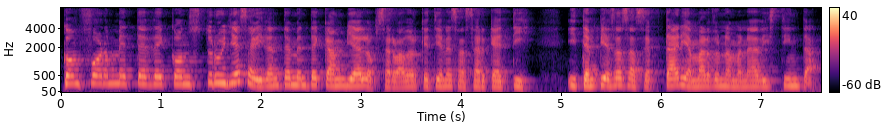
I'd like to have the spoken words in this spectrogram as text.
Conforme te deconstruyes, evidentemente cambia el observador que tienes acerca de ti y te empiezas a aceptar y amar de una manera distinta.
